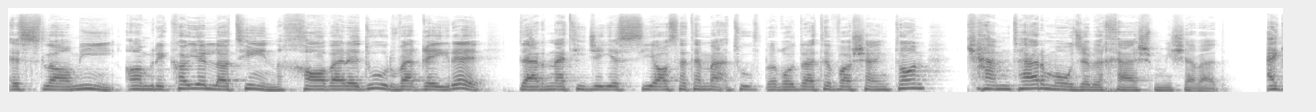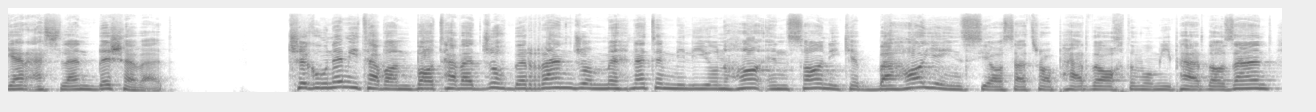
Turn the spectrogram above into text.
اسلامی، آمریکای لاتین، خاور دور و غیره در نتیجه سیاست معطوف به قدرت واشنگتن کمتر موجب خشم می شود اگر اصلا بشود. چگونه می‌توان با توجه به رنج و مهنت میلیون ها انسانی که بهای این سیاست را پرداخته و می‌پردازند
